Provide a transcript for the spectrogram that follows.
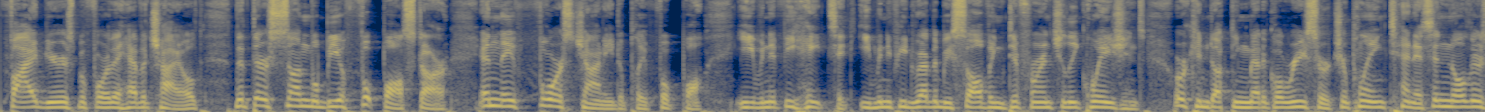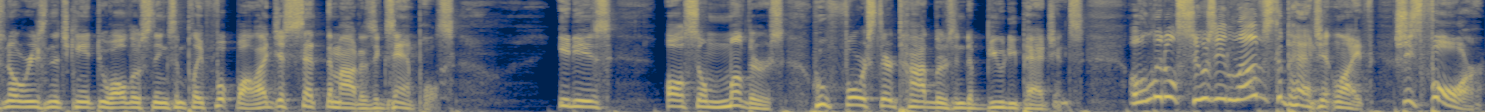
five years before they have a child that their son will be a football star, and they force Johnny to play football, even if he hates it, even if he'd rather be solving differential equations, or conducting medical research, or playing tennis. And no, there's no reason that you can't do all those things and play football. I just set them out as examples. It is also mothers who force their toddlers into beauty pageants. Oh, little Susie loves the pageant life. She's four.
